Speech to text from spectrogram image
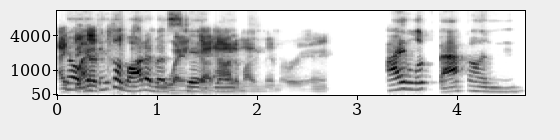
I No, think I I've think a lot of us blanked did, that out of my memory. I look back on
